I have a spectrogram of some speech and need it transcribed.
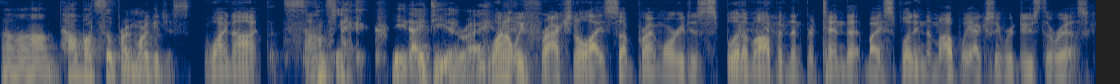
Um, how about subprime mortgages? Why not? That sounds like a great idea, right? Why don't we fractionalize subprime mortgages, split them up, and then pretend that by splitting them up, we actually reduce the risk?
